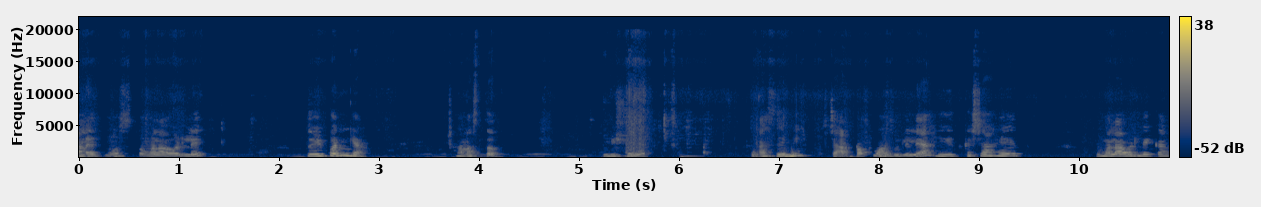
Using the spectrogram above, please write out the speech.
छान आहेत मस्त मला आवडले. तुम्ही पण घ्या. छान असतात. मिशोवर असे मी चार टॉप मागवलेले आहेत. कसे आहेत? तुम्हाला आवडले का?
